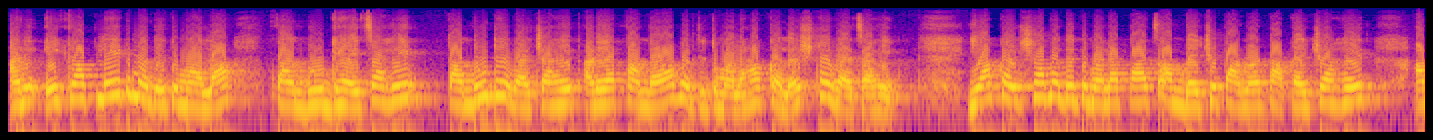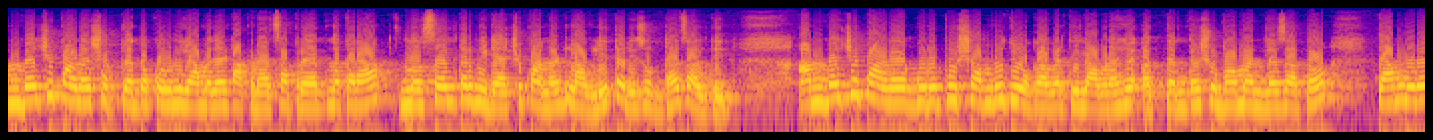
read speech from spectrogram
आणि एका प्लेटमध्ये तुम्हाला तांदूळ घ्यायचा आहे. तांदूळ ठेवायचे आहेत आणि या तांदळावरती तुम्हाला हा कलश ठेवायचा आहे. या कलशामध्ये तुम्हाला पाच आंब्याची पानं टाकायची आहेत. आंब्याची पानं शक्यतो करून यामध्ये टाकण्याचा प्रयत्न करा. नसेल तर विड्याची पानं लावली तरी सुद्धा चालतील. आंब्याची पानं गुरुपुषामृत योगावरती लावणं हे अत्यंत शुभ मानलं जातं. त्यामुळे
